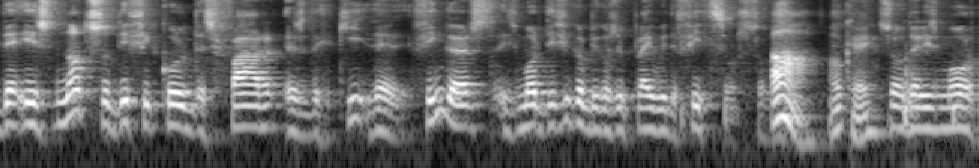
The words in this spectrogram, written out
there is not so difficult as far as the key, the fingers is more difficult because we play with the fifths also. Ah, okay. So there is more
